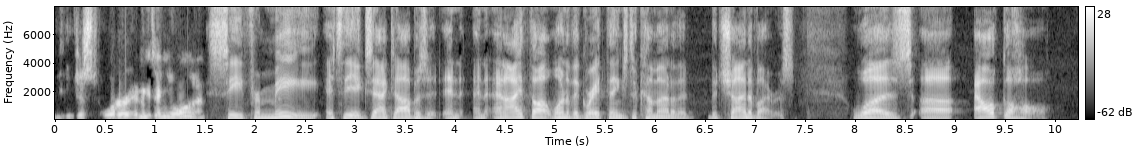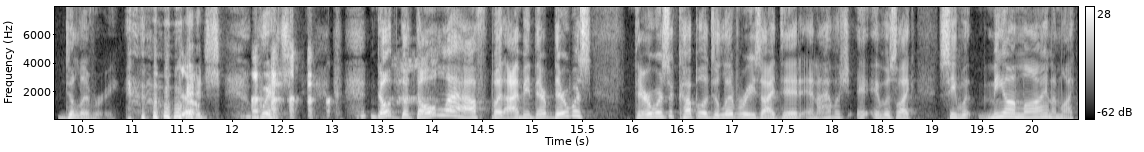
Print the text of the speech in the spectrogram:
you can just order anything you want. See, for me, it's the exact opposite. And and, and I thought one of the great things to come out of the, the China virus was uh, alcohol delivery, which which don't don't laugh, but I mean there there was there was a couple of deliveries I did, and I was it, was like see with me online, I'm like,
